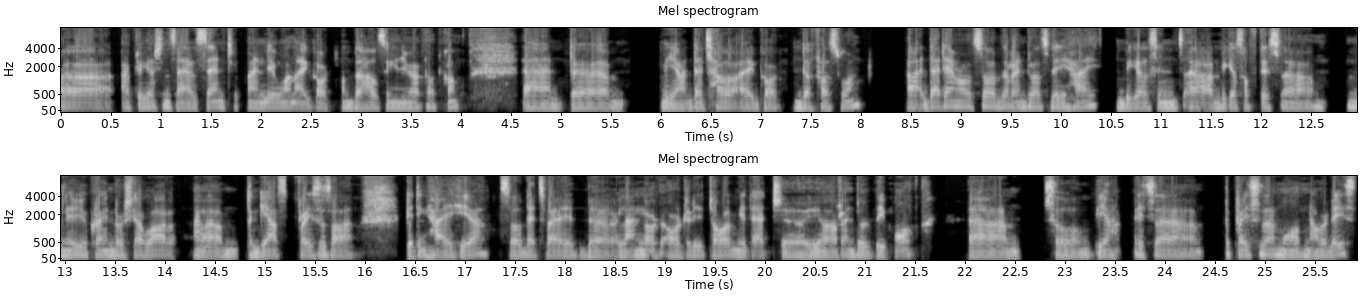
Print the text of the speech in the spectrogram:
uh, applications I have sent. Finally, one I got from the housinganywhere.com. And um, yeah, that's how I got the first one. Uh, at that time also the rent was very high because in, uh, because of this um, Ukraine-Russia war, um, the gas prices are getting high here. So that's why the landlord already told me that uh, your rent will be more. Um, so yeah, it's uh, the prices are more nowadays.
